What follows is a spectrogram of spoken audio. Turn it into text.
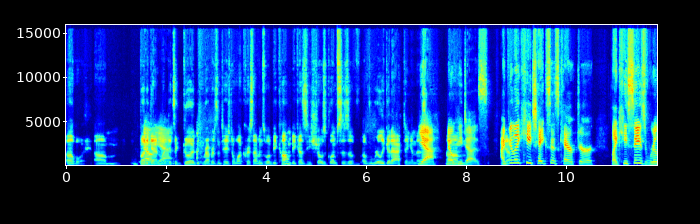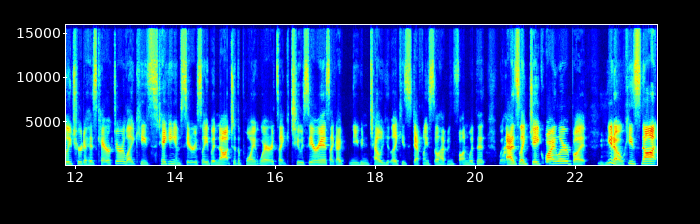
oh boy. Um, but No, again, yeah. like it's a good representation of what Chris Evans would become because he shows glimpses of, of really good acting in this. yeah. No, he um, does. I yeah. feel like he takes his character like he stays really true to his character. Like he's taking him seriously, but not to the point where it's like too serious. Like I, you can tell, he, like he's definitely still having fun with it Right. as like Jake Weiler, but Mhm. you know he's not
